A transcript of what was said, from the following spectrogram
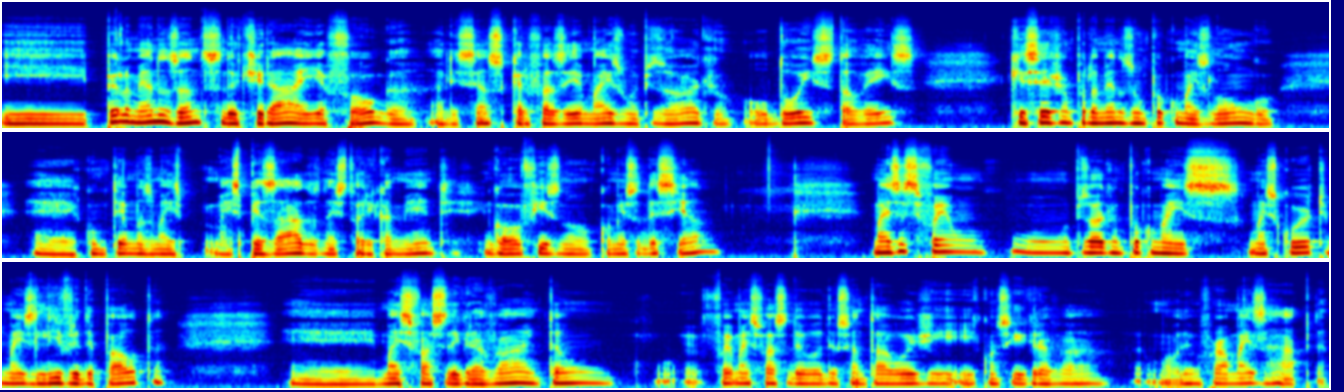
E pelo menos antes de eu tirar aí a folga, a licença, quero fazer mais um episódio, ou dois talvez, que sejam pelo menos um pouco mais longo, é, com temas mais, mais pesados né, historicamente, igual eu fiz no começo desse ano. Mas esse foi um, um episódio um pouco mais, mais curto mais livre de pauta, é, mais fácil de gravar, então foi mais fácil de eu, de eu sentar hoje e conseguir gravar de uma forma mais rápida.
